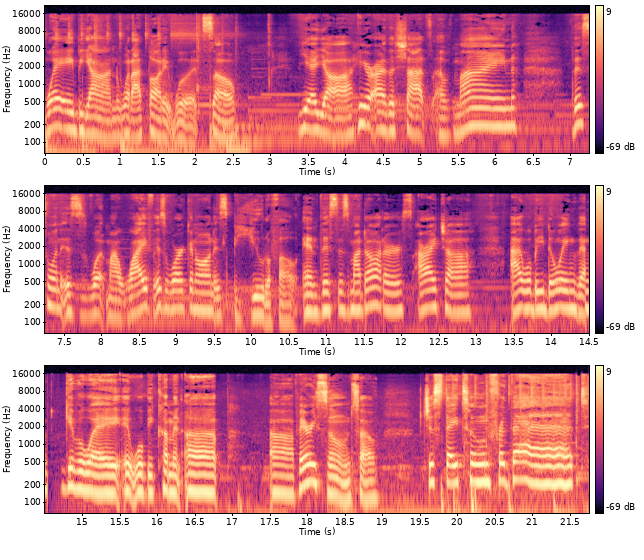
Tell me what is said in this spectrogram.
way beyond what I thought it would. So, yeah, y'all, here are the shots of mine. This one is what my wife is working on. It's beautiful. And this is my daughter's. All right, y'all. I will be doing that giveaway. It will be coming up uh, very soon. So just stay tuned for that.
